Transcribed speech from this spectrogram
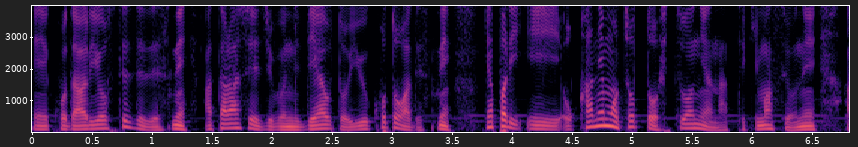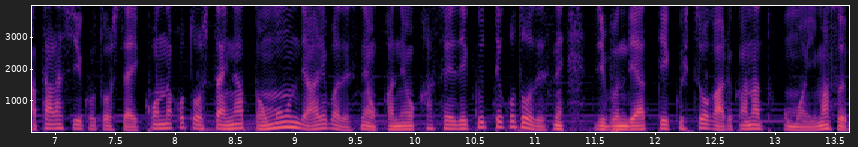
えー、こだわりを捨ててですね、新しい自分に出会うということはですね、やっぱり、えー、お金もちょっと必要にはなってきますよね。新しいことをしたい、こんなことをしたいなと思うんであればですね、お金を稼いでいくってことをですね、自分でやっていく必要があるかなと思います。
